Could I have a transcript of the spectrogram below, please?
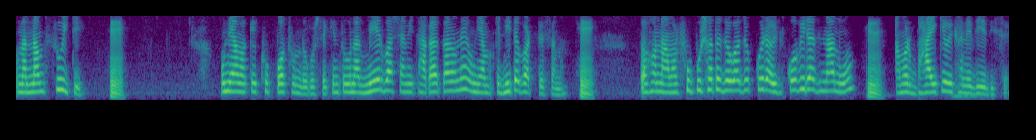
ওনার নাম সুইটি। হুম। উনি আমাকে খুব পছন্দ করছে কিন্তু ওনার মেয়ের বাসায় আমি থাকার কারণে উনি আমাকে নিতে পারতেছে না। তখন আমার ফুপুর সাথে যোগাযোগ করে ওই কবিরাজ নানু আমার ভাইকে ওইখানে দিয়ে দিছে।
